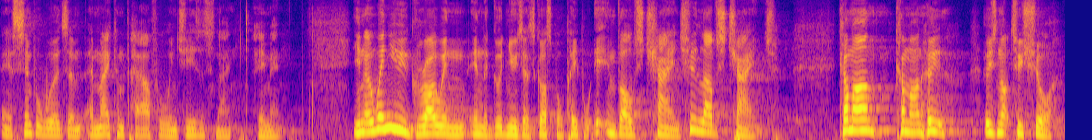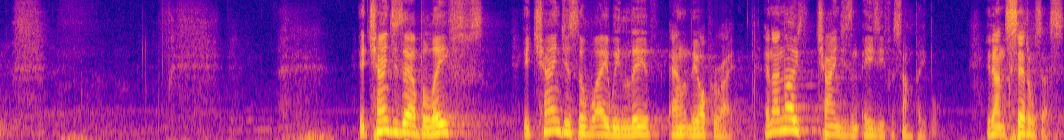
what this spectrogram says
you know, simple words and, and make them powerful in Jesus' name. Amen. You know, when you grow in, in the good news as gospel people, it involves change. Who loves change? Come on, come on. Who, who's not too sure? It changes our beliefs, it changes the way we live and we operate. And I know change isn't easy for some people, it unsettles us.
